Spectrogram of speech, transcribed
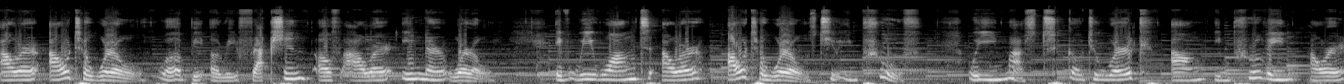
our outer world will be a reflection of our inner world. If we want our outer world to improve, we must go to work on improving our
